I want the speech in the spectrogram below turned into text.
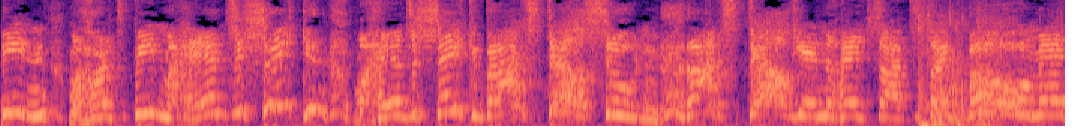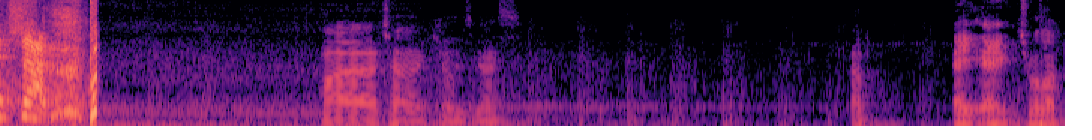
beating, my heart's beating, my hands are shaking, my hands are shaking, but I'm still shooting, I'm still getting the headshots. It's like boom, headshot. I'm uh, trying to kill these guys. Oh. Hey, hey, to your left.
